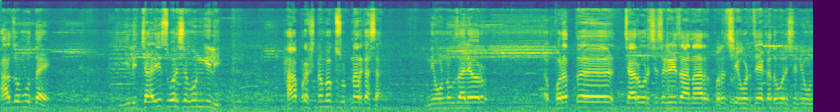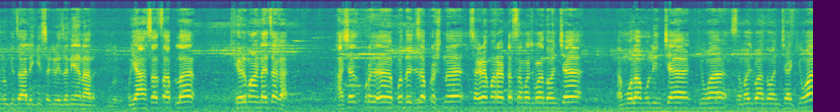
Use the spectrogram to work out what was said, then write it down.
हा जो मुद्दा आहे गेली चाळीस वर्ष होऊन गेली हा प्रश्न मग सुटणार कसा? निवडणूक झाल्यावर परत चार वर्ष सगळे जाणार परत शेवटचं एखादं वर्ष निवडणुकीचं आले की सगळेजण येणार. मग या असाच आपला खेळ मांडायचा का? अशाच प्र पद्धतीचा प्रश्न सगळ्या मराठा समाज बांधवांच्या मुलामुलींच्या किंवा समाज बांधवांच्या किंवा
